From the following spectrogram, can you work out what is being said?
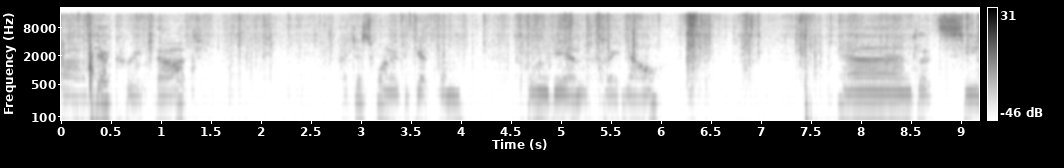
uh, decorate that. I just wanted to get them glued in right now. And let's see.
